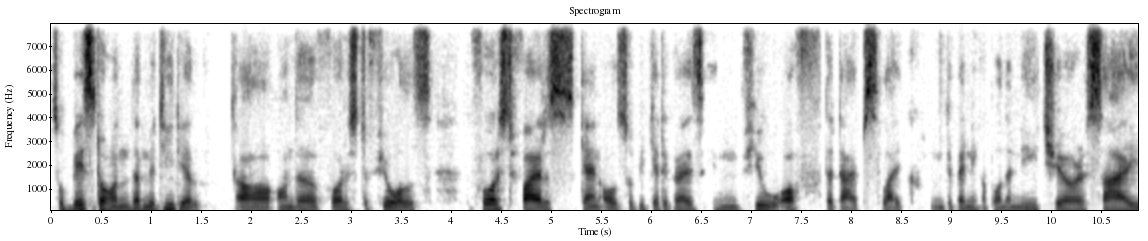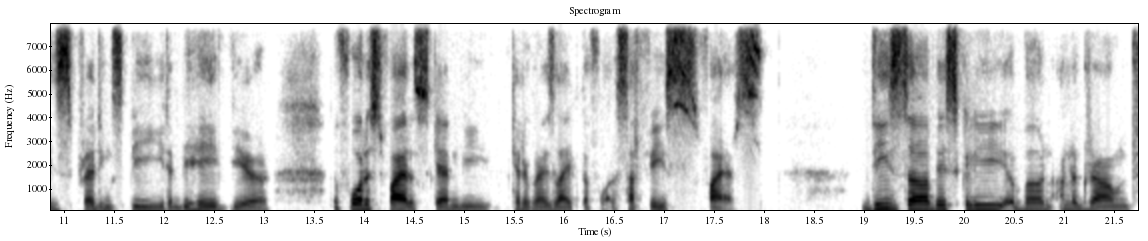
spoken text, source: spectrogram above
So based on the material uh, on the forest fuels, forest fires can also be categorized in few of the types like depending upon the nature, size, spreading speed and behavior. The forest fires can be categorized like the forest surface fires these uh, basically burn underground,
